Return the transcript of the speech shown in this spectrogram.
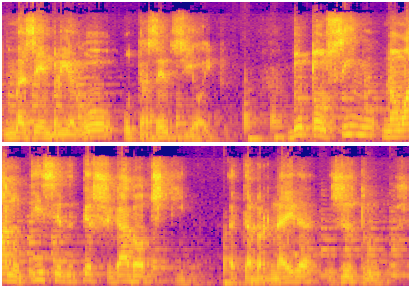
mas embriagou o 308. Do toucinho não há notícia de ter chegado ao destino, a taberneira Gertrudes.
